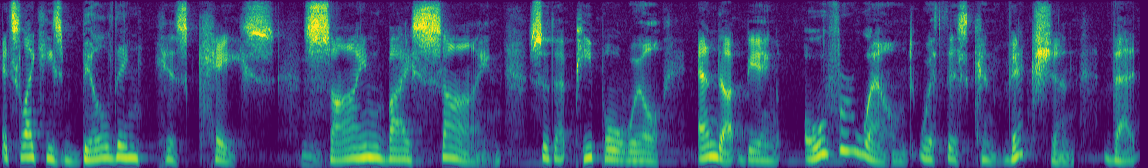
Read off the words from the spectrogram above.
it's like he's building his case hmm. sign by sign so that people will end up being overwhelmed with this conviction that,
